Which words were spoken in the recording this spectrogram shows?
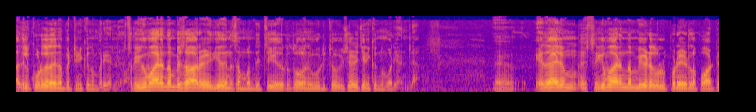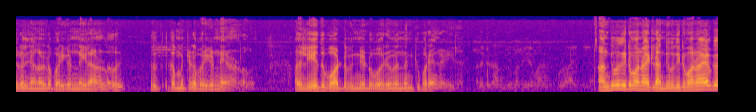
അതിൽ കൂടുതൽ അതിനെപ്പറ്റി എനിക്കൊന്നും പറയാനില്ല. ശ്രീകുമാരൻ തമ്പി സാറ് എഴുതിയതിനെ സംബന്ധിച്ച് എതിർത്തോ അനുകൂലിച്ചോ വിശേഷിച്ച് എനിക്കൊന്നും പറയാനില്ല. ഏതായാലും ശ്രീകുമാരൻ തമ്പിയുടെ ഉൾപ്പെടെയുള്ള പാട്ടുകൾ ഞങ്ങളുടെ പരിഗണനയിലാണുള്ളത്. കമ്മിറ്റിയുടെ പരിഗണനയിലാണുള്ളത്. അതിൽ ഏത് പാട്ട് പിന്നീട് വരുമെന്ന് എനിക്ക് പറയാൻ കഴിയില്ല. അന്തിമ തീരുമാനമായിട്ടില്ല. അന്തിമ തീരുമാനം അയാൾക്ക്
